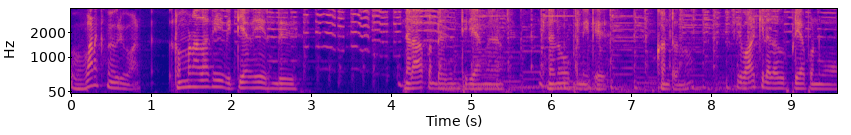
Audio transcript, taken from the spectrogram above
வணக்கம் எவ்ரிவான் ரொம்ப நாளாகவே வெட்டியாகவே இருந்து என்னடா பண்ணுறதுன்னு தெரியாமல் என்னென்னவோ பண்ணிட்டு உட்காண்ட்ருந்தோம் சரி வாழ்க்கையில் ஏதாவது உருப்படியாக பண்ணுவோம்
